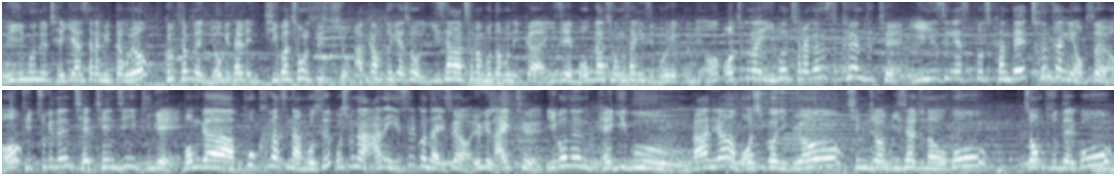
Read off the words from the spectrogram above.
의문을 제기한 사람이 있다고요? 그렇다면 여기 달린 기관총을 쓰십시오. 아까부터 계속 이상한 차만 보다 보니까 이제 뭐가 정상인지 모르겠군요. 어쨌거나 이번 차량은 Scramjet. 2인승의 스포츠카인데 천장이 없어요. 뒤쪽에는 제트 엔진이 두 개. 뭔가 포크 같은 앞모습? 보시면 안에 있을 건 다 있어요. 여기 라이트. 이거는 배기구가 아니라 machine gun이고요. 심지어 미사일도 나오고 점프도 되고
